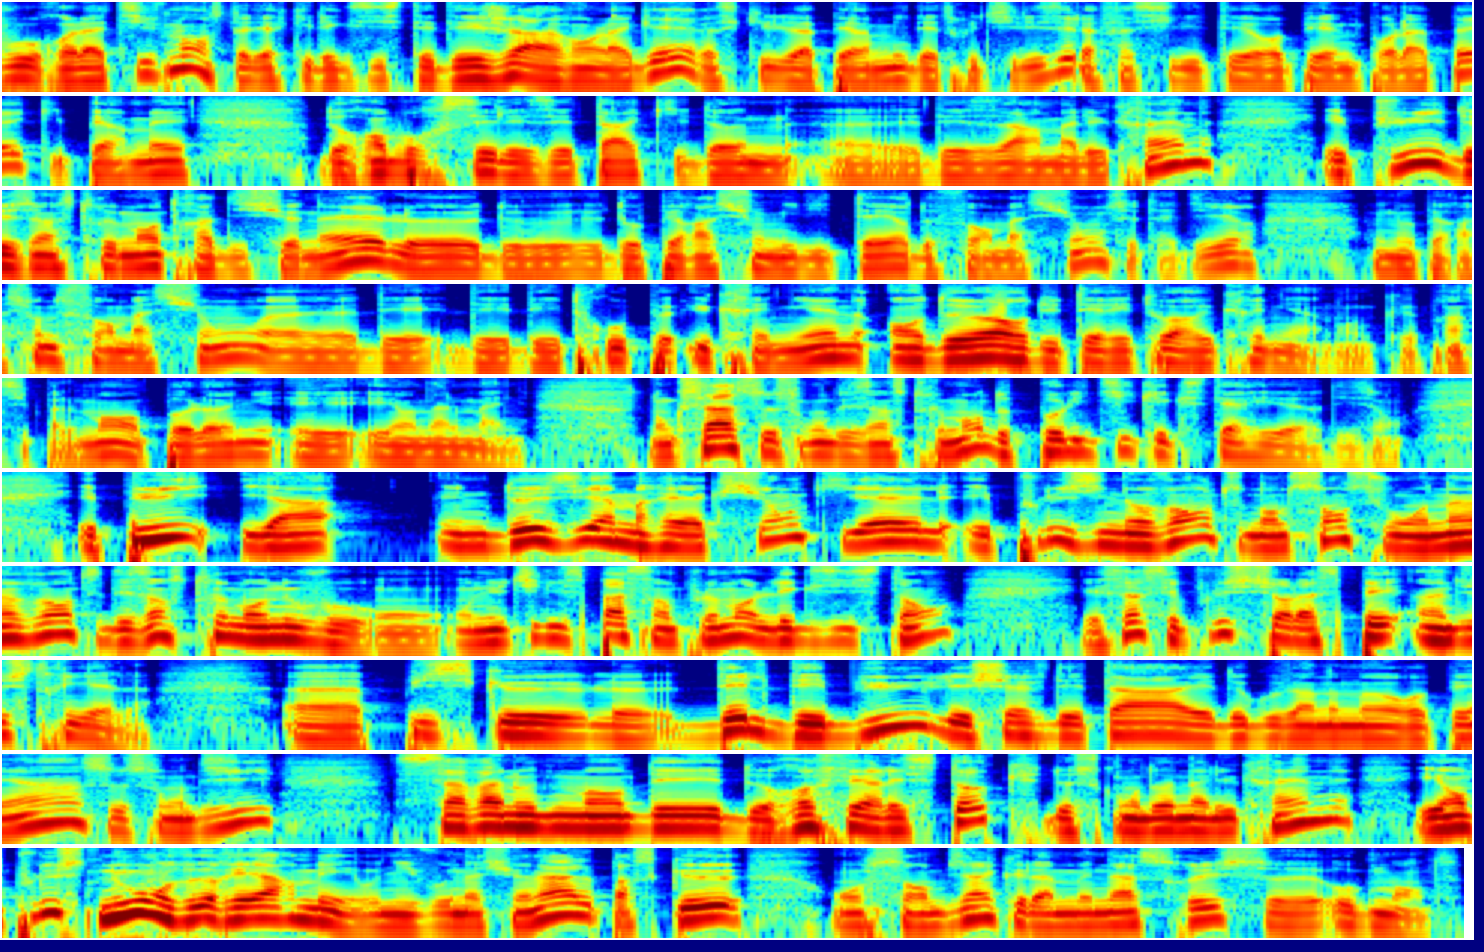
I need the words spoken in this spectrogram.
relativement, c'est-à-dire qu'il existait déjà avant la guerre, et ce qui lui a permis d'être utilisé, la facilité européenne pour la paix, qui permet de rembourser les États qui donnent euh, des armes à l'Ukraine, et puis des instruments traditionnels euh, d'opérations militaires de formation, c'est-à-dire une opération de formation des, des, troupes ukrainiennes en dehors du territoire ukrainien, donc principalement en Pologne et en Allemagne. Donc ça, ce sont des instruments de politique extérieure, disons. Et puis, il y a une deuxième réaction qui, elle, est plus innovante dans le sens où on invente des instruments nouveaux. On n'utilise pas simplement l'existant, et ça, c'est plus sur l'aspect industriel. Euh, puisque dès le début, les chefs d'État et de gouvernement européens se sont dit, ça va nous demander de refaire les stocks de ce qu'on donne à l'Ukraine, et en plus, nous, on veut réarmer au niveau national parce que on sent bien que la menace russe euh, augmente.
